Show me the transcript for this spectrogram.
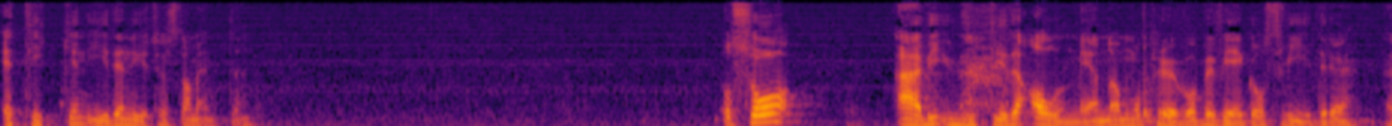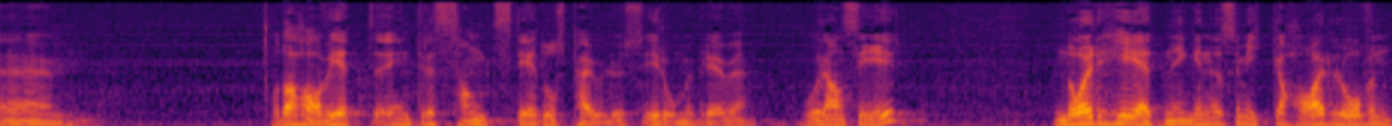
etikken i Det nye testamentet. Og så er vi ute i det allmenne om å prøve å bevege oss videre. Eh, og da har vi et interessant sted hos Paulus i romerbrevet, hvor han sier når hedningene som ikke har loven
